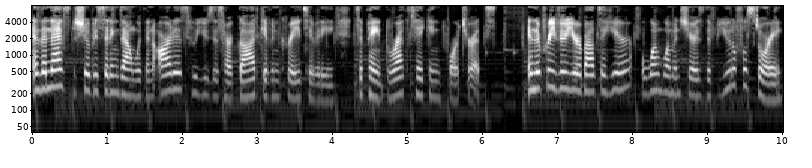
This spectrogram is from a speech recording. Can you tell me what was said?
And the next, she'll be sitting down with an artist who uses her God given creativity to paint breathtaking portraits. In the preview you're about to hear, one woman shares the beautiful story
